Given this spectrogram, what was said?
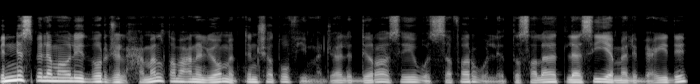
بالنسبة لمواليد برج الحمل طبعا اليوم بتنشطوا في مجال الدراسة والسفر والاتصالات لا سيما البعيدة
